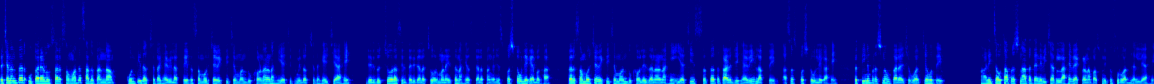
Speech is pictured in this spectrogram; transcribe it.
त्याच्यानंतर उतार्यानुसार संवाद साधताना कोणती दक्षता घ्यावी लागते? तर समोरच्या व्यक्तीचे मन दुखवणार नाही याची तुम्ही दक्षता घ्यायची आहे. जरी तो चोर असेल तरी त्याला चोर म्हणायचं नाही असं त्याला सांगायचे स्पष्ट उल्लेख आहे बघा. तर समोरच्या व्यक्तीचे मन दुखवले जाणार नाही याची सतत काळजी घ्यावी लागते. असं स्पष्ट उल्लेख आहे. तर तीन प्रश्न उतारायचे वरचे होते. आणि चौथा प्रश्न आता त्यांनी विचारलेला आहे व्याकरणापासून इथं सुरुवात झालेली आहे.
